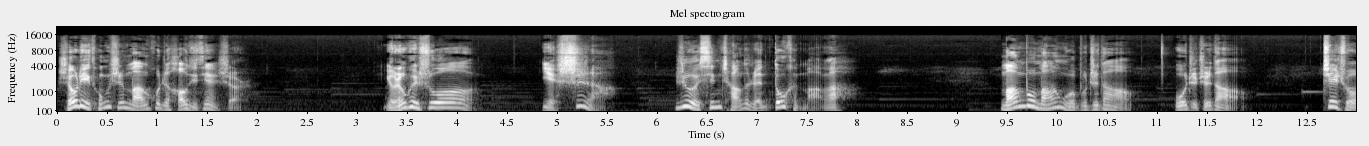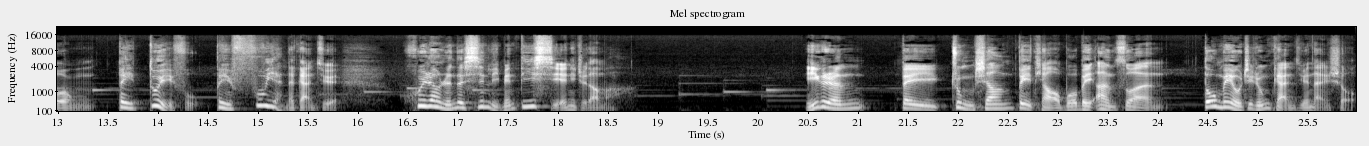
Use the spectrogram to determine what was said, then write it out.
手里同时忙活着好几件事儿。有人会说，也是啊，热心肠的人都很忙啊。忙不忙我不知道，我只知道，这种被对付、被敷衍的感觉。会让人的心里面滴血，你知道吗？一个人被重伤、被挑拨、被暗算，都没有这种感觉难受。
